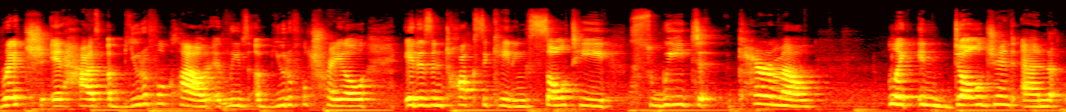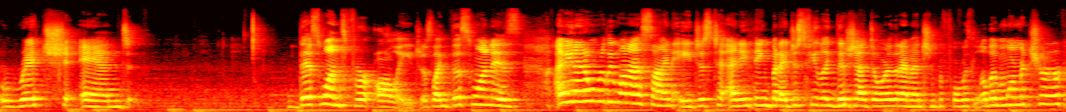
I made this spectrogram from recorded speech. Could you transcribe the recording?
rich. It has a beautiful cloud. It leaves a beautiful trail. It is intoxicating, salty, sweet, caramel, like indulgent and rich and this one's for all ages. Like this one is, I mean, I don't really want to assign ages to anything, but I just feel like the J'adore that I mentioned before was a little bit more mature,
